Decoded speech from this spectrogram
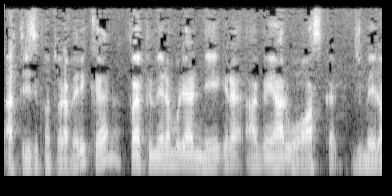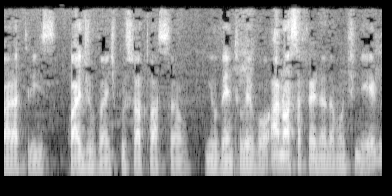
atriz e cantora americana. Foi a primeira mulher negra a ganhar o Oscar de melhor atriz coadjuvante por sua atuação em O Vento Levou. A nossa Fernanda Montenegro,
